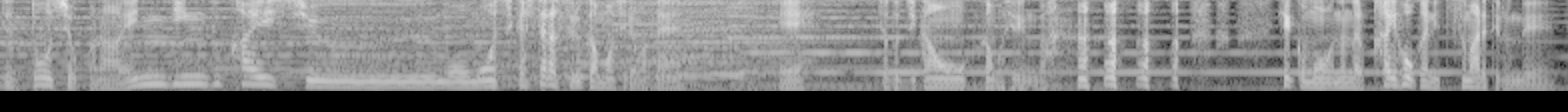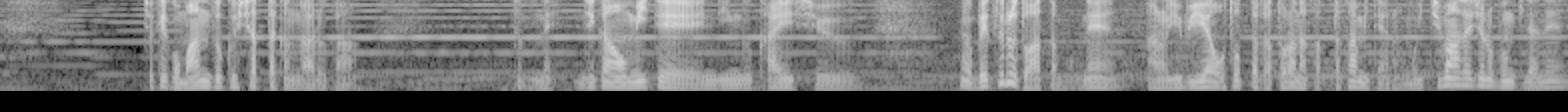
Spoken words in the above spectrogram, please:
じゃあどうしようかな。エンディング回収ももしかしたらするかもしれません。ええ、ちょっと時間を置くかもしれんが。結構もう、なんだろう、開放感に包まれてるんで、ちょ結構満足しちゃった感があるが、ちょっとね、時間を見てエンディング回収、なんか別ルートあったもんね。あの、指輪を取ったか取らなかったかみたいな、もう一番最初の分岐だね。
